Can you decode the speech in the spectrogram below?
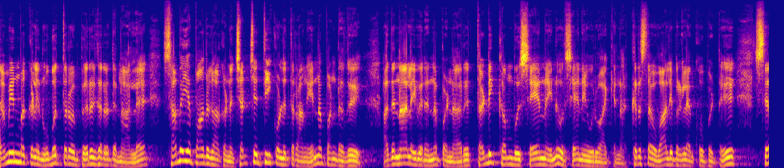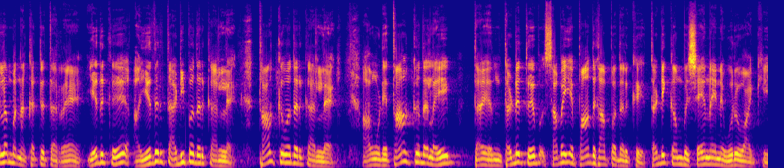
ஜமீன் மக்களின் உபத்திரவம் பெருகிறதுனால சபையை பாதுகாக்கணும். சர்ச்சை தீ கொளுத்துறாங்க. என்ன பண்ணுறது அதனால் இவர் என்ன பண்ணார்? தடிக்கம்பு சேனைன்னு ஒரு சேனையை உருவாக்கினார். கிறிஸ்தவ வாலிபர்களை கூப்பிட்டு சிலம்ப நான் கற்றுத்தர்றேன். எதுக்கு? எதிர்த்து அடிப்பதற்கு அல்ல தாக்குவதற்கு அல்ல. அவங்களுடைய தாக்குதலை த தடுத்து சபையை பாதுகாப்பதற்கு தடிக்கம்பு சேனைனை உருவாக்கி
